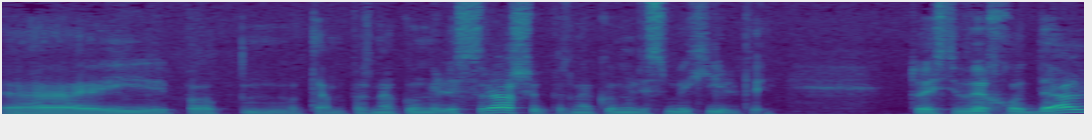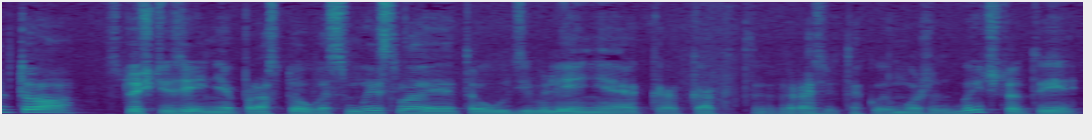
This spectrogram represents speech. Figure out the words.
и по, там, познакомились с Рашей, познакомились с Мехильтой. То есть выходальто, с точки зрения простого смысла, это удивление, как, как разве такое может быть, что ты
